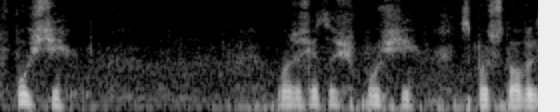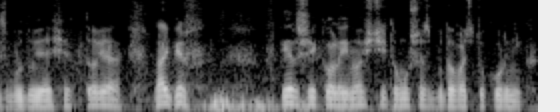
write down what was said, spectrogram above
wpuści. Może się coś wpuści z pocztowych, zbuduje się, kto wie. Najpierw w pierwszej kolejności to muszę zbudować tu kurnik.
